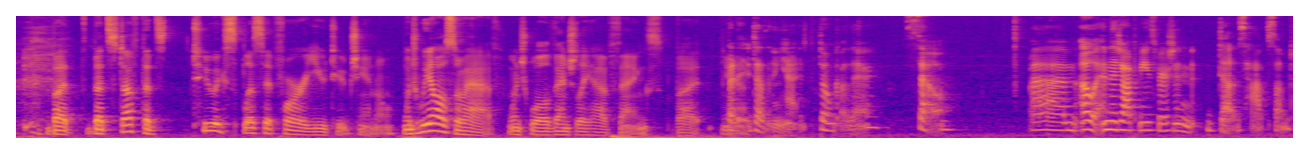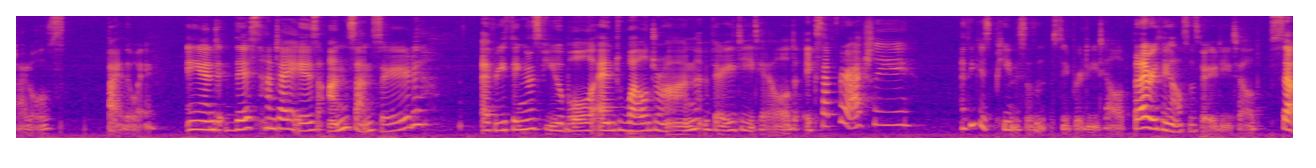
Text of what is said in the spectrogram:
but but stuff that's too explicit for our YouTube channel, which we also have, which we'll eventually have things, but yeah. but it doesn't yet. Don't go there. So, um, oh, and the Japanese version does have subtitles, by the way. And this hentai is uncensored. everything is viewable and well drawn, very detailed, except for actually, I think his penis isn't super detailed, but everything else is very detailed. So,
